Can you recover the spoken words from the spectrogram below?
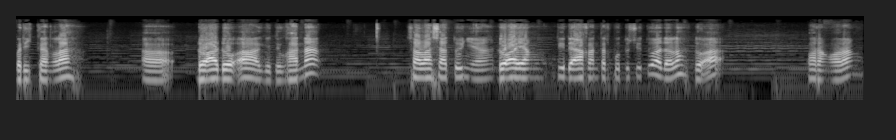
Berikanlah eh, doa-doa, gitu. Karena salah satunya doa yang tidak akan terputus itu adalah doa orang-orang,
